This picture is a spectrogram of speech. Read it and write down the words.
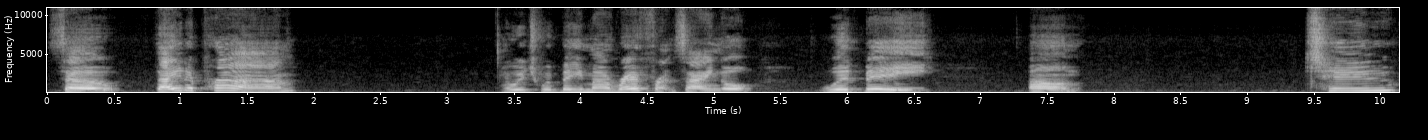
So theta prime, which would be my reference angle, would be um, 2,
